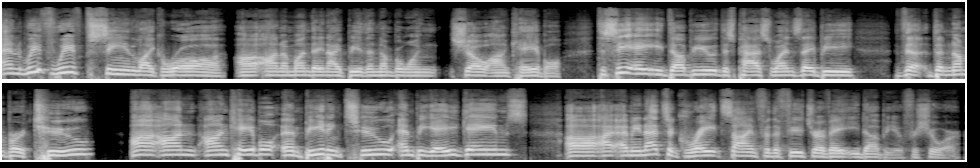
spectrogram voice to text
And we've we've seen like Raw uh, on a Monday night be the number one show on cable. To see AEW this past Wednesday be the the number two uh, on on cable and beating two NBA games. Uh, I, I mean, that's a great sign for the future of AEW for sure.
